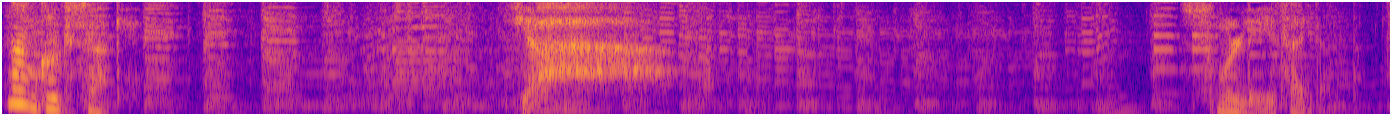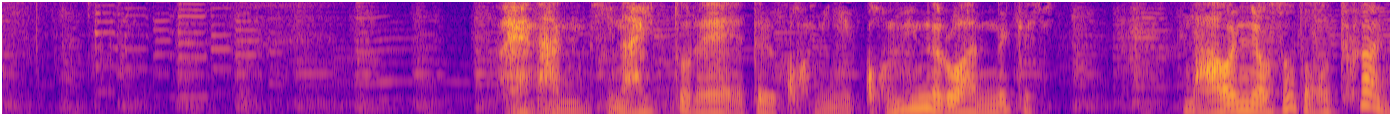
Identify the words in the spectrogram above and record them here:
난 그렇게 생각해. 이야. 24살이란다. 왜 난 이 나이 또래 애들 고민이 고민으로 안 느껴지? 46도 어떡하니?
